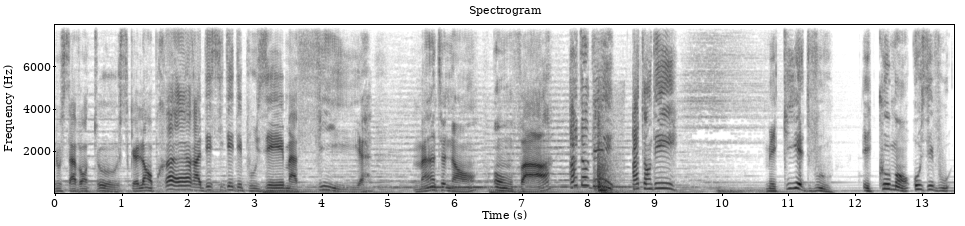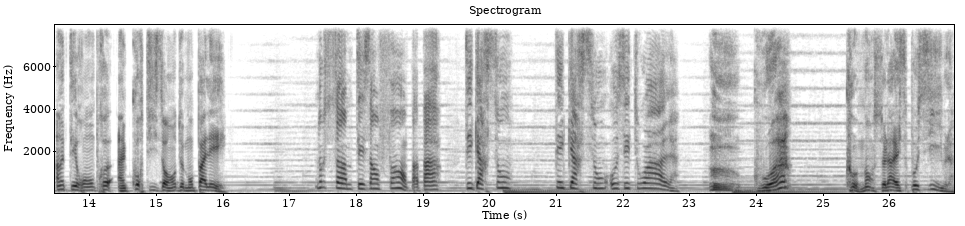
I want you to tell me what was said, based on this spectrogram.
Nous savons tous que l'empereur a décidé d'épouser ma fille. Maintenant, on va... Attendez Attendez Mais qui êtes-vous Et comment osez-vous interrompre un courtisan de mon palais? Nous sommes tes enfants, papa. Des garçons. Des garçons aux étoiles. Quoi? Comment cela est-ce possible?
